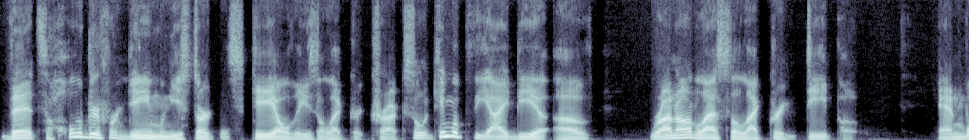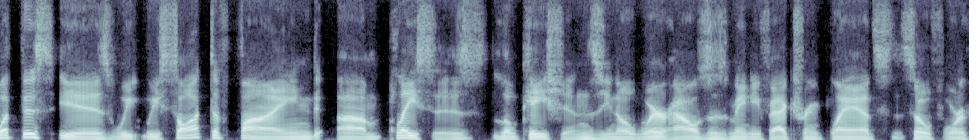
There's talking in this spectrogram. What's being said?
that's a whole different game when you start to scale these electric trucks. So it came up with the idea of run on less electric depot. And what this is, we, we sought to find um, places, locations, you know, warehouses, manufacturing plants, and so forth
